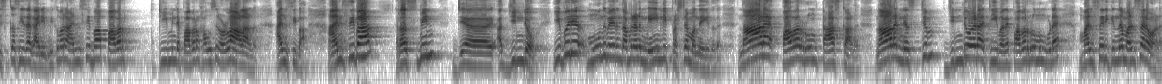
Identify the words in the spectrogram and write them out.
ഡിസ്കസ് ചെയ്ത കാര്യം മിക്കവാറും അൻസിബ പവർ ടീമിന്റെ പവർ ഹൗസിലുള്ള ആളാണ് അൻസിബ. അൻസിബ റസ്മിൻ ജിൻഡോ. ഇവർ മൂന്ന് പേരും തമ്മിലാണ് മെയിൻലി പ്രശ്നം വന്നേക്കുന്നത്. നാളെ പവർ റൂം ടാസ്ക് ആണ്. നാളെ നെസ്റ്റും ജിൻഡോയുടെ ടീം അതായത് പവർ റൂമും കൂടെ മത്സരിക്കുന്ന മത്സരമാണ്.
